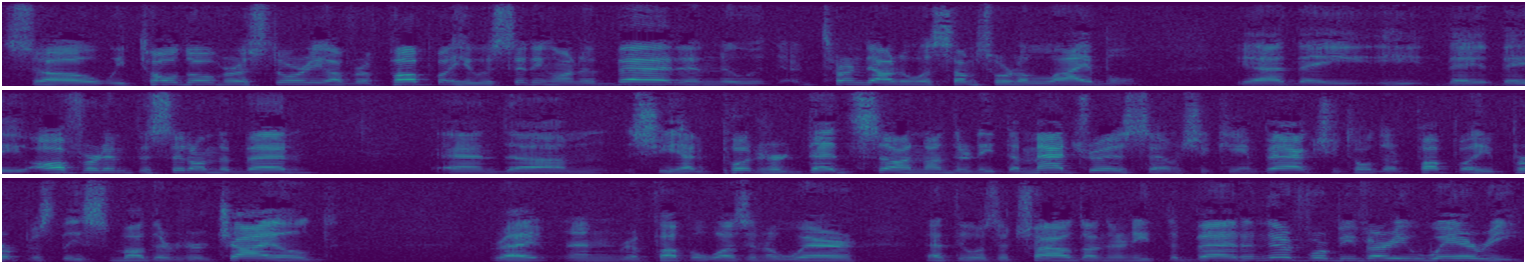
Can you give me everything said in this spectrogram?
so we told over a story of Rav Papa. He was sitting on a bed, and it turned out it was some sort of libel. Yeah, they he, they they offered him to sit on the bed, and um, she had put her dead son underneath the mattress. And when she came back, she told her papa he purposely smothered her child. right? And Rav Papa wasn't aware that there was a child underneath the bed, and therefore be very wary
